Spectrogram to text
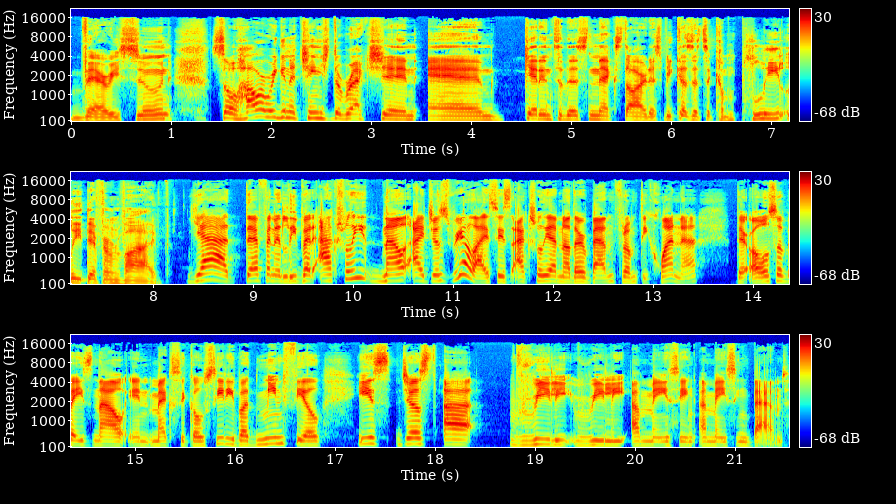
very soon. So, how are we going to change direction and get into this next artist because it's a completely different vibe? Yeah, definitely. But actually, now I just realized it's actually another band from Tijuana. They're also based now in Mexico City, but Mint Field is just a really really amazing amazing band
